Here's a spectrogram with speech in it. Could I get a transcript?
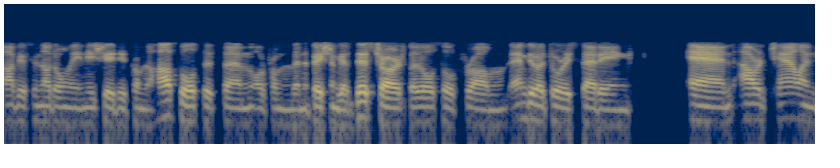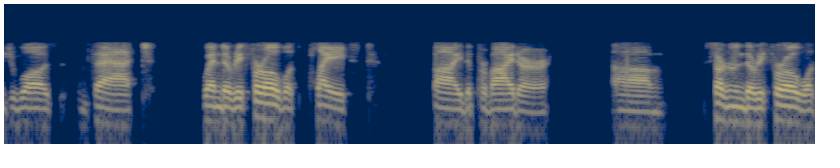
obviously not only initiated from the hospital system or from when the patient gets discharged, but also from ambulatory setting. And our challenge was that when the referral was placed by the provider, um, certainly the referral was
